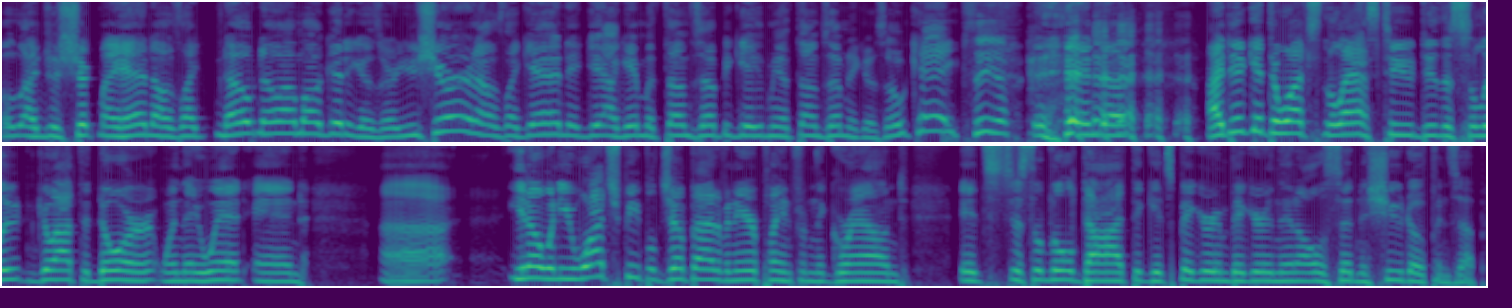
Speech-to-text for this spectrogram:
oh, I just shook my head, and I was like, "No, no, I'm all good." He goes, "Are you sure?" And I was like, "Yeah." And he, I gave him a thumbs up. He gave me a thumbs up, and he goes, "Okay." See ya. and uh, I did get to watch the last two do the salute and go out the door when they went. And uh, you know, when you watch people jump out of an airplane from the ground, it's just a little dot that gets bigger and bigger, and then all of a sudden a chute opens up.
